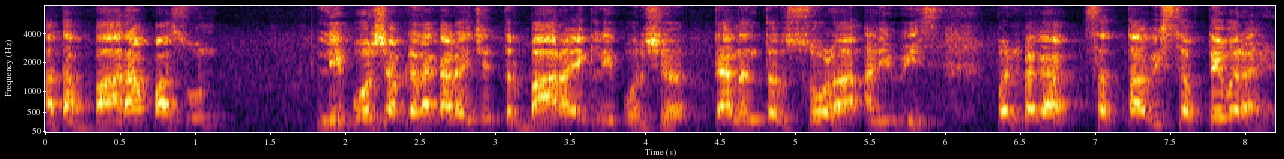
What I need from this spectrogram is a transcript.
आता बारापासून लीप वर्ष आपल्याला काढायचे तर बारा एक लीप वर्ष त्यानंतर सोळा आणि वीस. पण बघा सत्तावीस सप्टेंबर आहे.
